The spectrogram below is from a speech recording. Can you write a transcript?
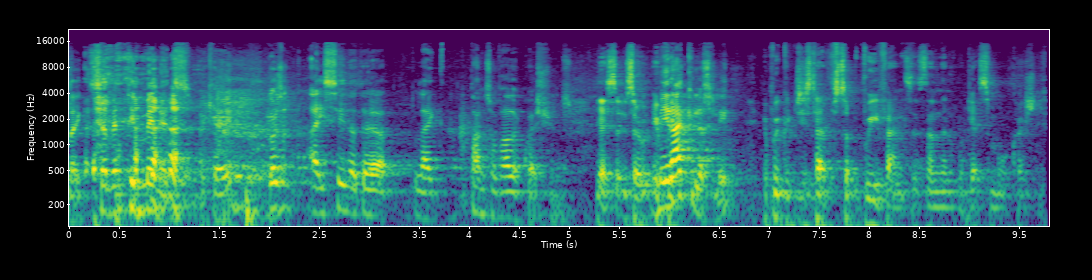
like 17 minutes, okay? Because I see that there are like tons of other questions. Yes, so, so if Miraculously, We, if we could just have some brief answers and then we'll get some more questions.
